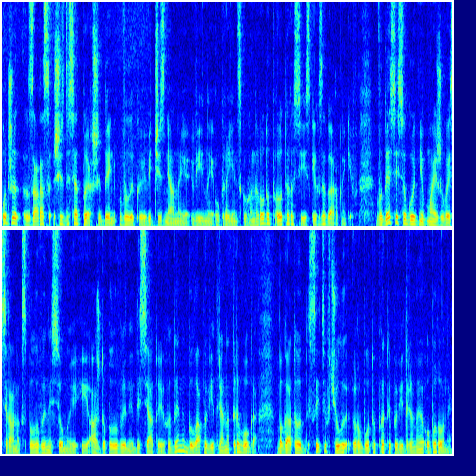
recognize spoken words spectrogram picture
Отже, зараз 61-й день Великої вітчизняної війни українського народу проти російських загарбників. В Одесі сьогодні майже весь ранок з половини сьомої і аж до половини десятої години була повітряна тривога. Багато одеситів чули роботу протиповітряної оборони.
